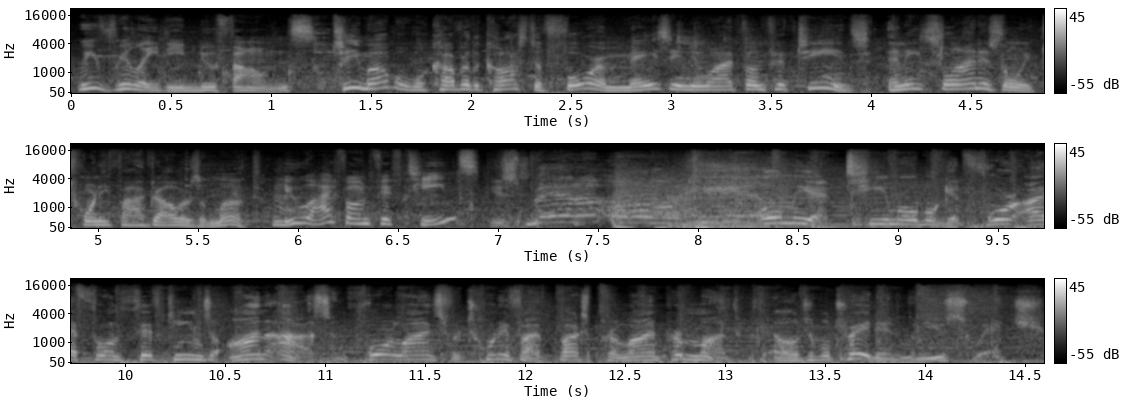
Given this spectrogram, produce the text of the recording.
We really need new phones. T Mobile will cover the cost of four amazing new iPhone 15s, and each line is only $25 a month. New iPhone 15s? Only at T Mobile get four iPhone 15s on us and four lines for 25 bucks per line per month with eligible trade in when you switch.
